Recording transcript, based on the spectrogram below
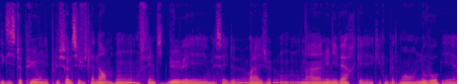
n'existent plus, on n'est plus seul, c'est juste la norme. On, on se fait une petite bulle et on essaye de, voilà, je- on, on a un univers qui est, qui est complètement nouveau. Et euh,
